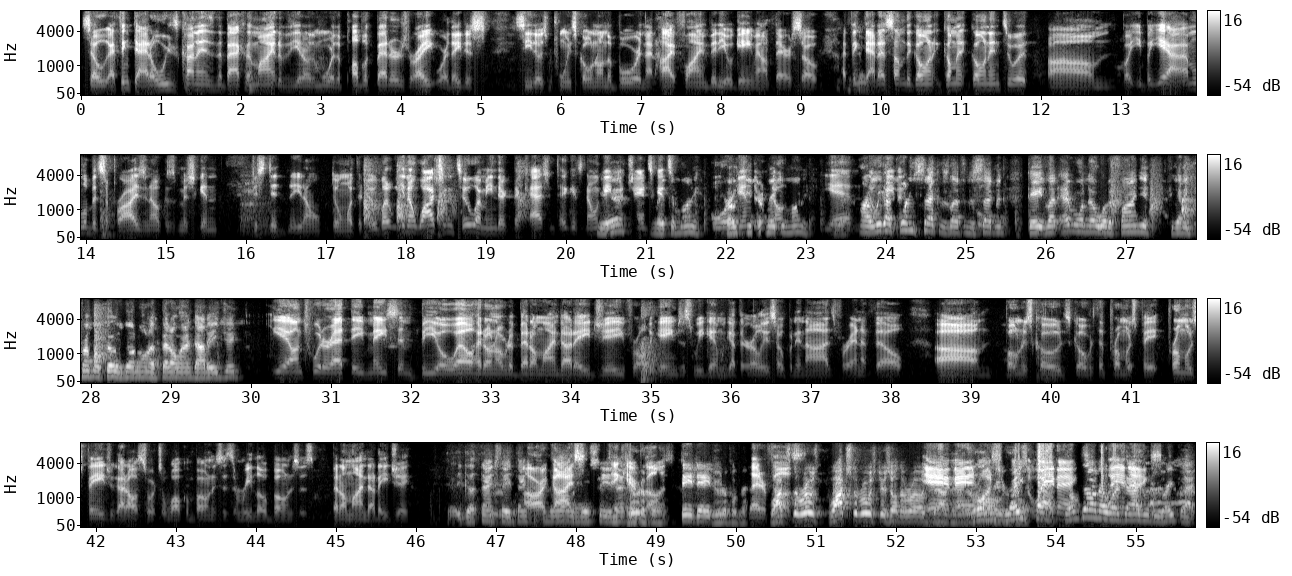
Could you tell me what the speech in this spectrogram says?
So I think that always kind of is in the back of the mind of you know the more the public betters, right? Where they just see those points going on the board and that high flying video game out there. So I think that has something to going coming going into it. Um, but but yeah, I'm a little bit surprised, you know, because Michigan just did you know doing what they do. But you know, Washington too. I mean, they're they're cashing tickets. No one gave them a chance against making money. Both Oregon. They're no- making money. Yeah. All right, no we got one gave 20 seconds left in the segment. Dave, let everyone know where to find you. If you got any promo codes going on at betonline.ag. Yeah, on Twitter at Dave Mason BOL. Head on over to betonline.ag for all the games this weekend. We got the earliest opening odds for NFL. Um, bonus codes. Go over to the promos page. Promos page. We got all sorts of welcome bonuses and reload bonuses. Betonline.ag. There you go. Thanks, Dave. Thanks All for right, coming on, guys. We'll see you Take next care, week. fellas. See you, Dave. Beautiful, man. Later, Watch the roost. Watch the roosters on the road. Yeah, down man, There. We'll watch be the right Roosters. back. Don't go nowhere, guys. We'll be right back.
